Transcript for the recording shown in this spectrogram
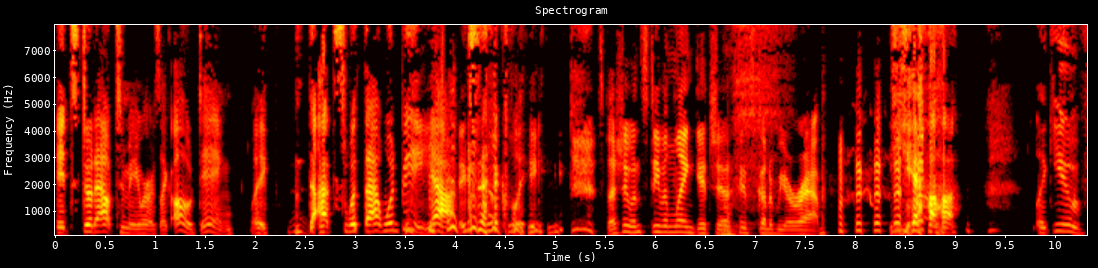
It stood out to me where I was like, "Oh, dang! Like that's what that would be." Yeah, exactly. Especially when Stephen Lang gets you, it's gonna be a wrap. yeah, like you've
